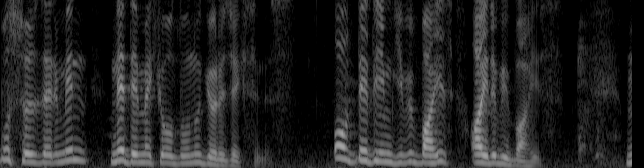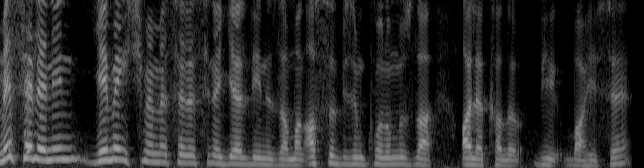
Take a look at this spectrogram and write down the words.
bu sözlerimin ne demek olduğunu göreceksiniz. O dediğim gibi bahis ayrı bir bahis. Meselenin yeme içme meselesine geldiğiniz zaman asıl bizim konumuzla alakalı bir bahise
